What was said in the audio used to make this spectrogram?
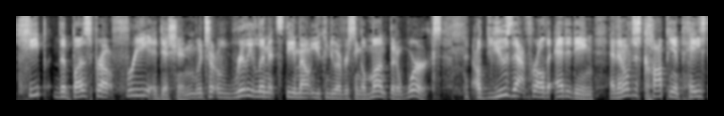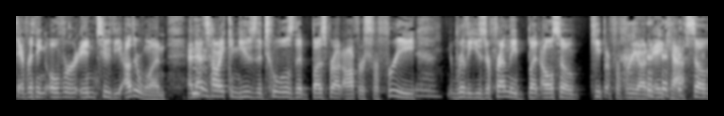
keep the Buzzsprout free edition, which really limits the amount you can do every single month, but it works. I'll use that for all the editing, and then I'll just copy and paste everything over into the other one, and that's hmm. how I can use the tools that Buzzsprout offers for free, yeah. really user friendly, but also keep it for free on Acast. so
